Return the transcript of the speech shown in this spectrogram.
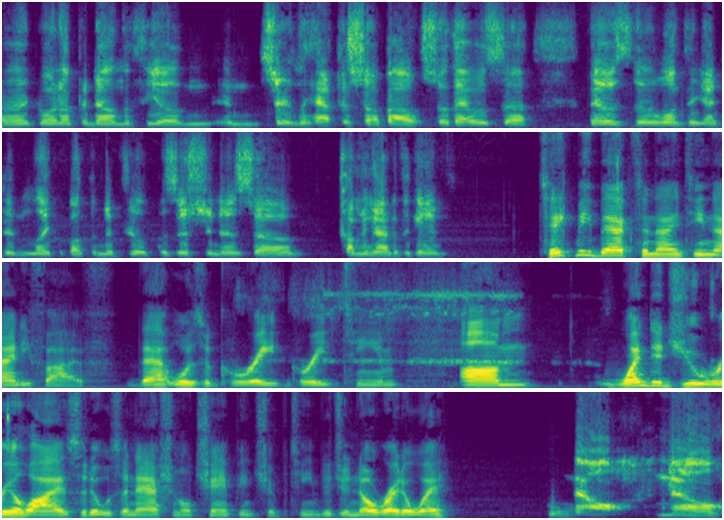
uh, going up and down the field, and, and, certainly have to sub out. So that was uh, that was the one thing I didn't like about the midfield position is uh, coming out of the game. Take me back to 1995. That was a great, great team. Um, when did you realize that it was a national championship team? Did you know right away? No, no,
